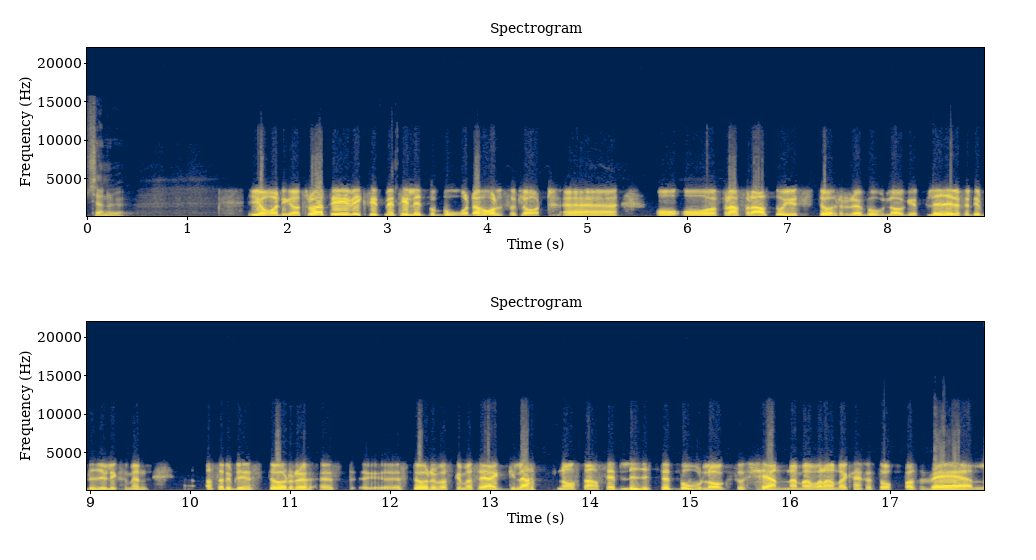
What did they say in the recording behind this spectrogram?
känner du? Ja, det, jag tror att det är viktigt med tillit på båda håll såklart. Eh, och, och framförallt då ju större bolaget blir, för det blir ju liksom en, alltså det blir en större, eh, eh, större, vad ska man säga, glapp någonstans. I ett litet bolag så känner man varandra kanske så pass väl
